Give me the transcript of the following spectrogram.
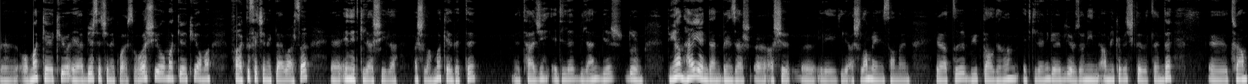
e, olmak gerekiyor. Eğer bir seçenek varsa o aşıyı olmak gerekiyor ama farklı seçenekler varsa e, en etkili aşıyla aşılanmak elbette e, tercih edilebilen bir durum. Dünyanın her yerinden benzer e, aşı e, ile ilgili aşılanmayan insanların yarattığı büyük dalganın etkilerini görebiliyoruz. Örneğin Amerika Birleşik Devletleri'nde Trump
